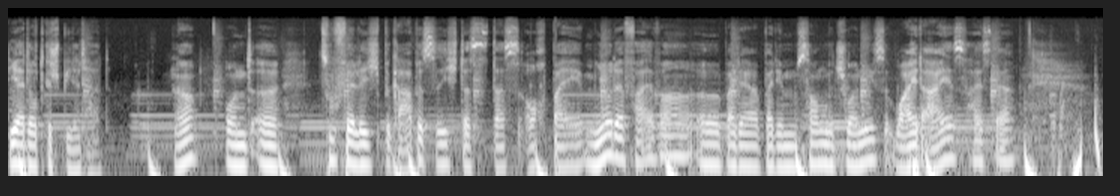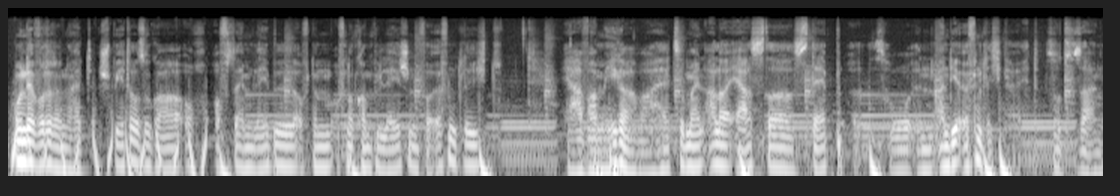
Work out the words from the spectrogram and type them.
die er dort gespielt hat. Ne? Und äh, zufällig begab es sich, dass das auch bei mir der Fall war, äh, bei, der, bei dem Song mit Joannis, White Eyes heißt er. Und er wurde dann halt später sogar auch auf seinem Label, auf, einem, auf einer Compilation veröffentlicht. Ja, war mega, war halt so mein allererster Step äh, so in, an die Öffentlichkeit sozusagen.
